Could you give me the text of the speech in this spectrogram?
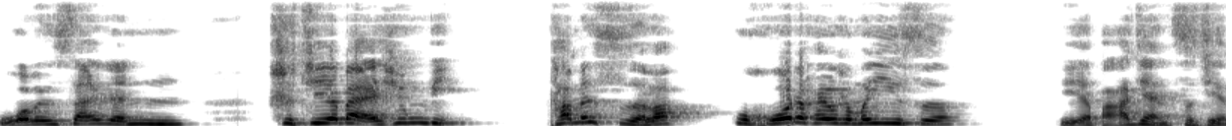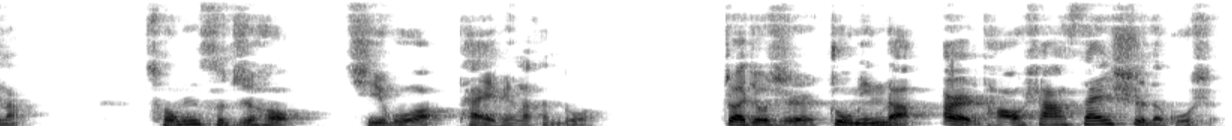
我们三人是结拜兄弟。”他们死了，我活着还有什么意思？也拔剑自尽了。从此之后，齐国太平了很多。这就是著名的二桃杀三士的故事。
